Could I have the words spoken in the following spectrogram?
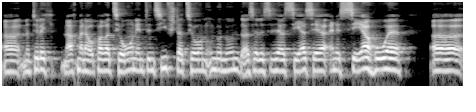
äh, natürlich nach meiner Operation Intensivstation und und und. Also das ist ja sehr, sehr eine sehr hohe äh,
